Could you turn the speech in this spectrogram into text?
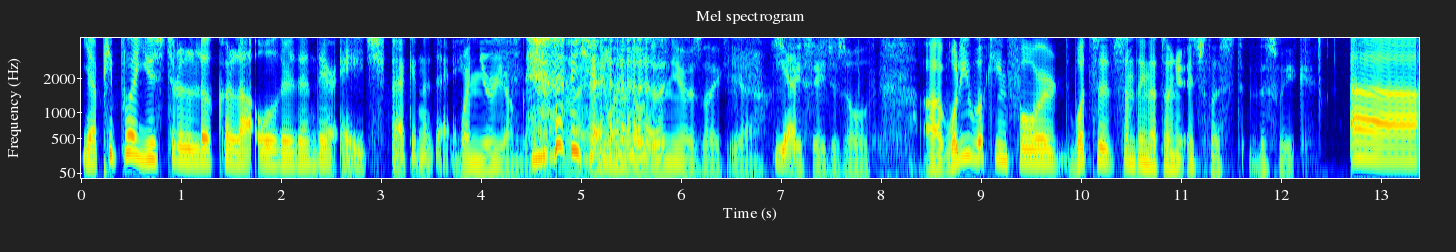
Yeah, people used to look a lot older than their age back in the day. When you're younger, right? anyone who's older than you is like, yeah, space Yes. age is old. Uh, what are you looking for? What's uh something that's on your itch list this week? Uh,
